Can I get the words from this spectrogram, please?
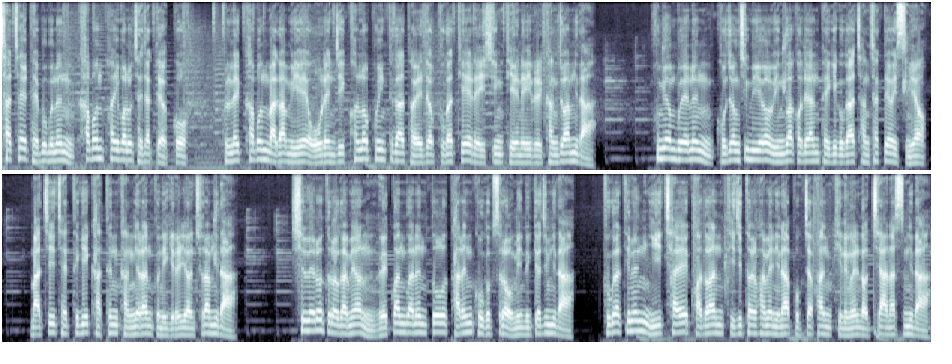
차체 대부분은 카본 파이버로 제작되었고 블랙 카본 마감 위에 오렌지 컬러 포인트가 더해져 부가티의 레이싱 DNA를 강조합니다. 후면부에는 고정식 리어 윙과 거대한 배기구가 장착되어 있으며 마치 제트기 같은 강렬한 분위기를 연출합니다. 실내로 들어가면 외관과는 또 다른 고급스러움이 느껴집니다. 부가티는 이 차에 과도한 디지털 화면이나 복잡한 기능을 넣지 않았습니다.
